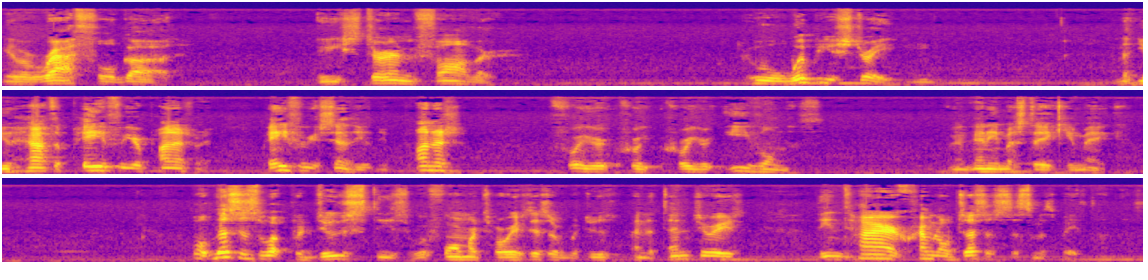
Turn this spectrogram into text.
You have a wrathful God, a stern Father who will whip you straight, and that you have to pay for your punishment, pay for your sins. You have to be punished for your for, for your evilness and any mistake you make. Well, this is what produced these reformatories. This is what produced penitentiaries. The entire criminal justice system is based on this.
